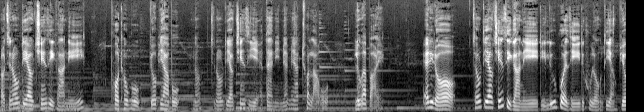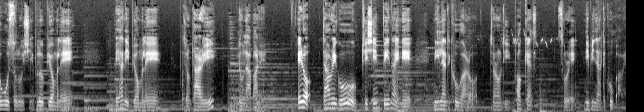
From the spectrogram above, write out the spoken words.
အဲ့တော့ကျွန်တော်တို့တယောက်ချင်းစီကနေဖော်ထုတ်ဖို့ပြောပြဖို့เนาะကျွန်တော်တို့တယောက်ချင်းစီရဲ့အတန်ကြီးများများထွက်လာဖို့လိုအပ်ပါတယ်အဲ့ဒီတော့ကျွန်တော်တယောက်ချင်းစီကနေဒီလူအဖွဲ့စီတစ်ခုလုံးသိအောင်ပြောဖို့ဆိုလို့ရှိရင်ဘယ်လိုပြောမလဲဘယ်ကနေပြောမလဲ ကျွန်တော်ဒါတွေလိုလာပါတယ်အဲ့တော့ဒါတွေကိုဖြည့်ရှင်းပေးနိုင်တဲ့နီလန်တစ်ခုကတော့ကျွန်တော်ဒီ podcast ဆိုတဲ့နီးပညာတစ်ခုပါပဲ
